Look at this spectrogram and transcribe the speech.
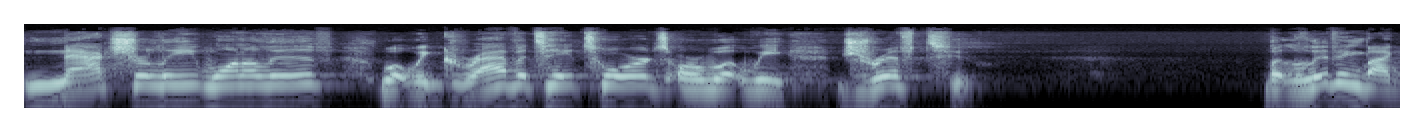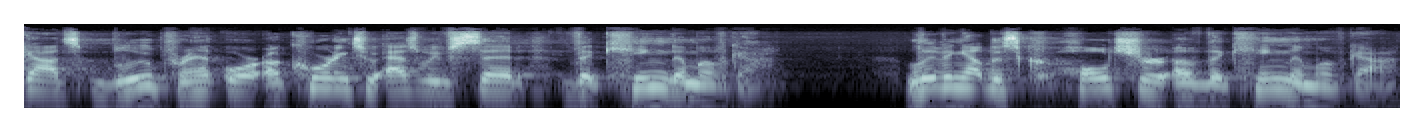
naturally want to live, what we gravitate towards, or what we drift to. But living by God's blueprint, or according to, as we've said, the kingdom of God, living out this culture of the kingdom of God,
